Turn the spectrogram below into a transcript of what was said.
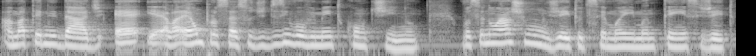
A maternidade é, ela é um processo de desenvolvimento contínuo. Você não acha um jeito de ser mãe e mantém esse jeito.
